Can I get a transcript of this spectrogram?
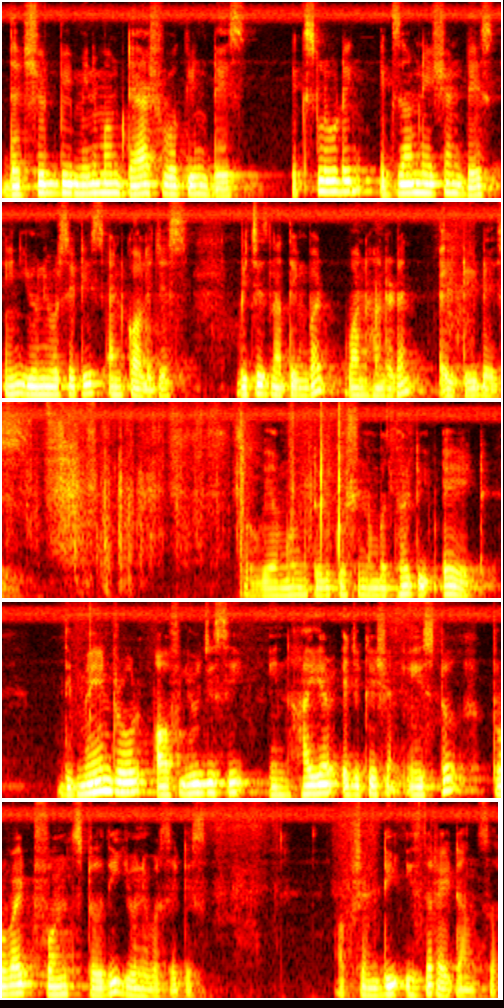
there should be minimum dash working days excluding examination days in universities and colleges which is nothing but 180 days. So we are moving to the question number 38. The main role of UGC in higher education is to provide funds to the universities. Option D is the right answer.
